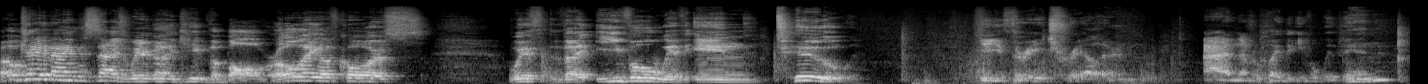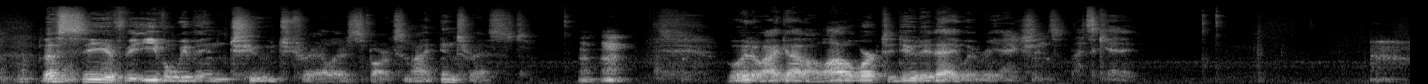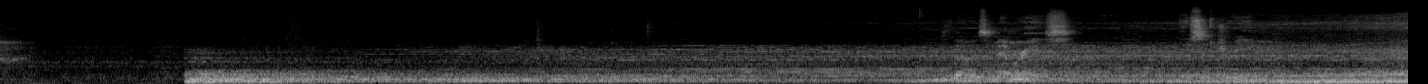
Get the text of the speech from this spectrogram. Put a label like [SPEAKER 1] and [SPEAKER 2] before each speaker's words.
[SPEAKER 1] Okay, Magnus says we're going to keep the ball rolling, of course, with the Evil Within 2 E3 trailer. I've never played the Evil Within. Let's see if the Evil Within 2 trailer sparks my interest. Mm-hmm. Boy, do I got a lot of work to do today with reactions. Those memories. This a dream.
